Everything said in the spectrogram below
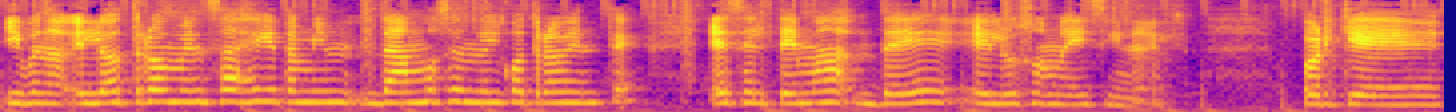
Y bueno, el otro mensaje que también damos en el 420 es el tema del el uso medicinal, porque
